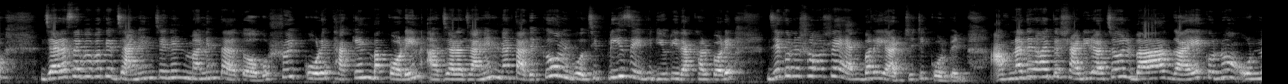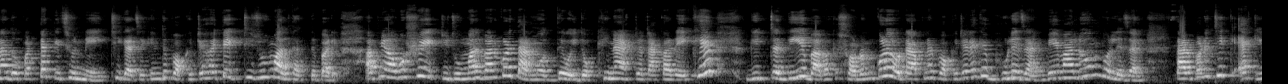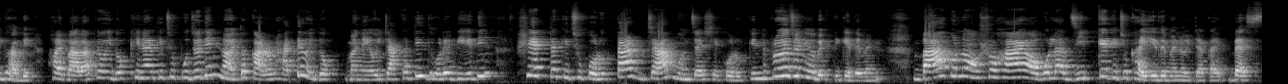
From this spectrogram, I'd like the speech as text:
যারা সাই বাবাকে জানেন, চেনেন, মানেন, তারা তো অবশ্যই করে থাকেন বা করেন। আর যারা জানেন না, তাদেরকেও আমি বলছি প্লিজ এই ভিডিওটি দেখার পরে যে কোনো সমস্যায় একবার এই আর্জিটি করবেন। আপনাদের হয়তো শাড়ির আঁচল বা গায়ে কোনো ওড়না, দোপাট্টা কিছু নেই, ঠিক আছে? কিন্তু পকেটে হয়তো একটি রুমাল থাকতে পারে। আপনি অবশ্যই একটি রুমাল বার করে তার মধ্যে ওই দক্ষিণা একটা টাকা রেখে গিটটা দিয়ে বাবাকে স্মরণ করে ওটা আপনার পকেটে রেখে ভুলে যান। বেমালুম! ভুলে যান। তারপরে ঠিক একইভাবে, হয় বাবাকে ওই দক্ষিণার কিছু পুজো দিন, নয়তো কারোর হাতে ওই মানে ওই টাকাটি ধরে দিয়ে দিন, সে একটা কিছু করুক, তার যা মন চায় সে করুক, কিন্তু প্রয়োজনীয় ব্যক্তিকে দেবেন বা কোনো অসহায়, অবলা জীবকে কিছু খাইয়ে দেবেন ওই টাকায়, ব্যাস।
